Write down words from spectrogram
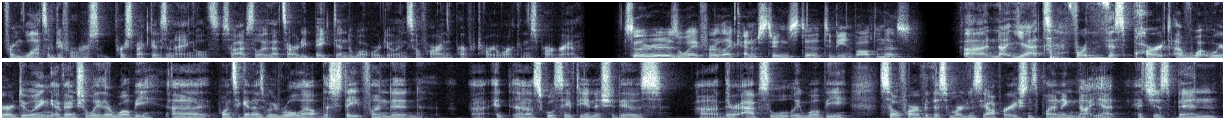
from lots of different pers- perspectives and angles. So, absolutely, that's already baked into what we're doing so far in the preparatory work in this program. So, there is a way for like kind of students to, to be involved in this? Uh, not yet for this part of what we are doing. Eventually, there will be. Uh, once again, as we roll out the state funded uh, uh, school safety initiatives, uh, there absolutely will be. So far, for this emergency operations planning, not yet. It's just been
